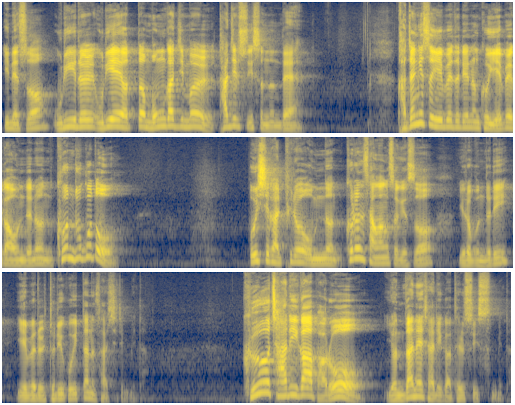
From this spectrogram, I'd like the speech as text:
인해서 우리를 우리의 어떤 몸가짐을 다질 수 있었는데 가정에서 예배드리는 그 예배 가운데는 그 누구도 의식할 필요 없는 그런 상황 속에서 여러분들이 예배를 드리고 있다는 사실입니다. 그 자리가 바로 연단의 자리가 될 수 있습니다.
